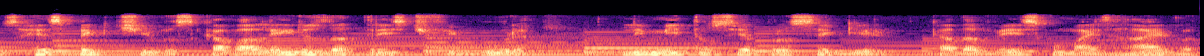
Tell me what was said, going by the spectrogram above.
os respectivos cavaleiros da triste figura limitam-se a prosseguir, cada vez com mais raiva,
